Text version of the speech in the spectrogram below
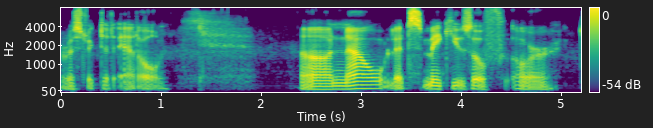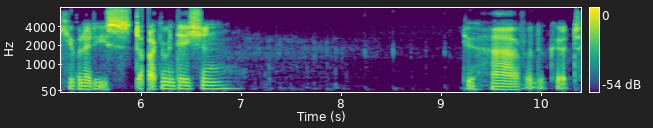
restricted at all uh, now let's make use of our Kubernetes documentation to have a look at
